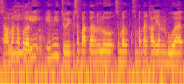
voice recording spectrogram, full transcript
Sama Iya, satu lagi bro. ini cuy kesempatan lu sempat- kesempatan kalian buat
